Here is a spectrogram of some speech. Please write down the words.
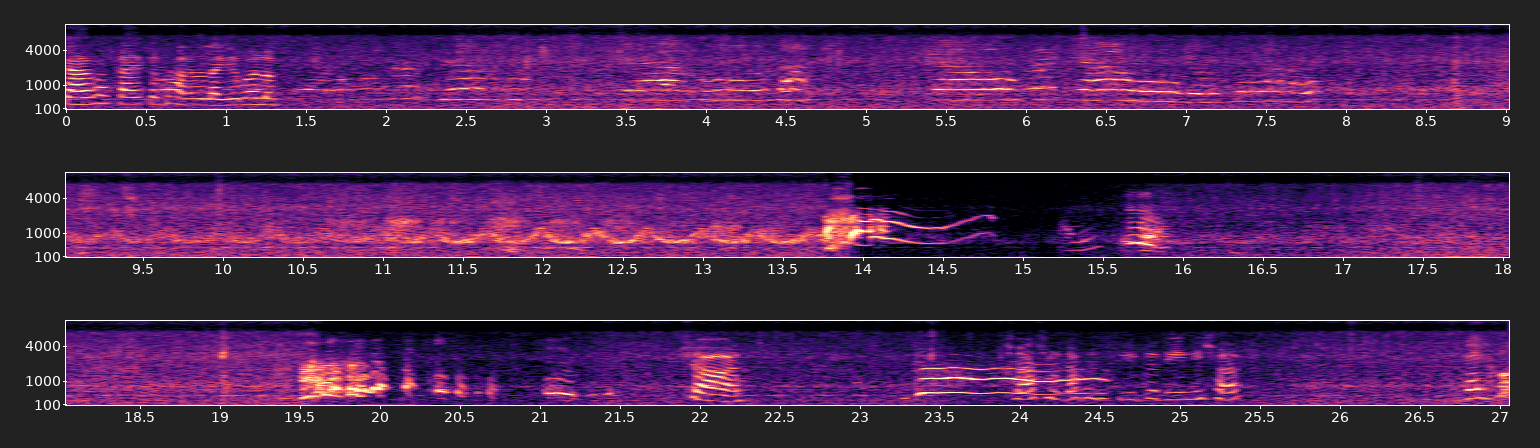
কার বা কারকে ভালো লাগে বলো? সর সর চুলটা খুব ক্লিপটা দিইনি সর দেখো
